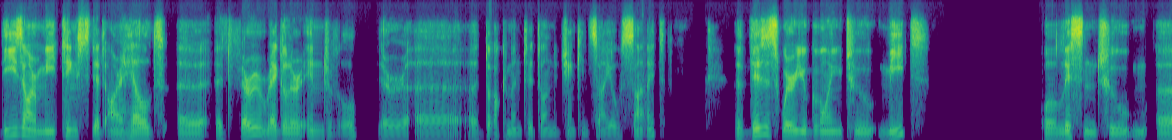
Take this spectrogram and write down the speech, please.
These are meetings that are held uh, at very regular interval. They're uh, uh, documented on the Jenkins.io site. This is where you're going to meet or listen to uh,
